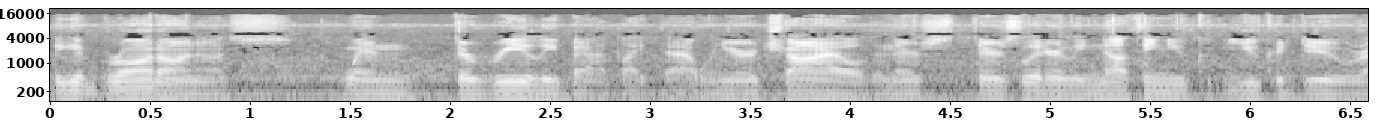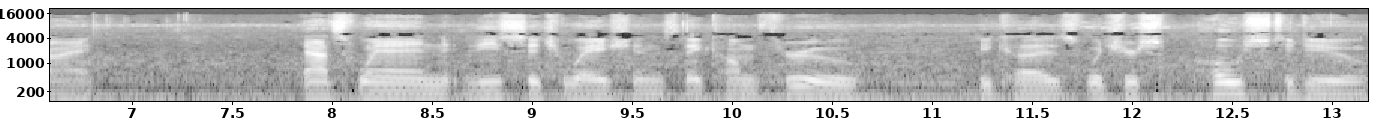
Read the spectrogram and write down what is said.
they get brought on us when they're really bad like that. When you're a child and there's there's literally nothing you you could do, right? That's when these situations they come through because what you're supposed to do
